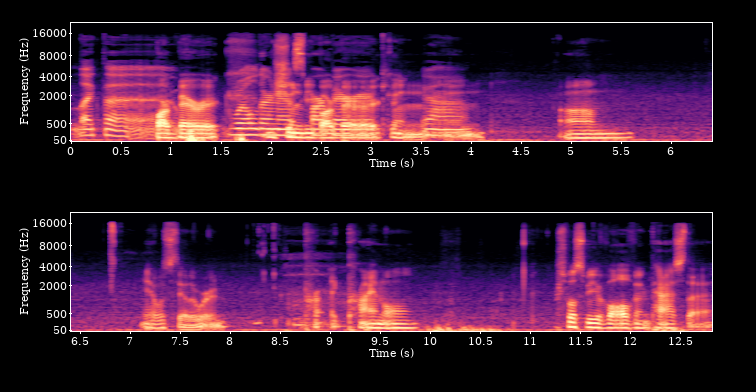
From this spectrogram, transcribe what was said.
like the barbaric. wilderness shouldn't be barbaric, barbaric, and, yeah. and, um, yeah. What's the other word? Pri- like primal. We're supposed to be evolving past that.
